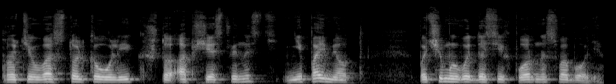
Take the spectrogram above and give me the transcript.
против вас столько улик, что общественность не поймет, почему вы до сих пор на свободе.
